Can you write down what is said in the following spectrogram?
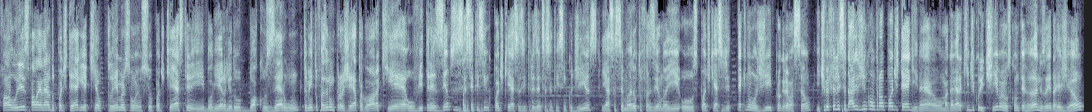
Fala Luiz, fala galera do PodTag, aqui é o Clemerson, eu sou podcaster e blogueiro ali do Bloco 01. Também tô fazendo um projeto agora que é ouvir 365 podcasts em 365 dias. E essa semana eu tô fazendo aí os podcasts de tecnologia e programação. E tive a felicidade de encontrar o PodTag, né? Uma galera aqui de Curitiba, meus conterrâneos aí da região.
